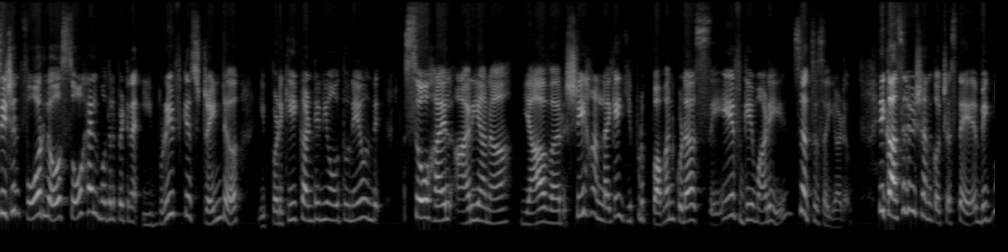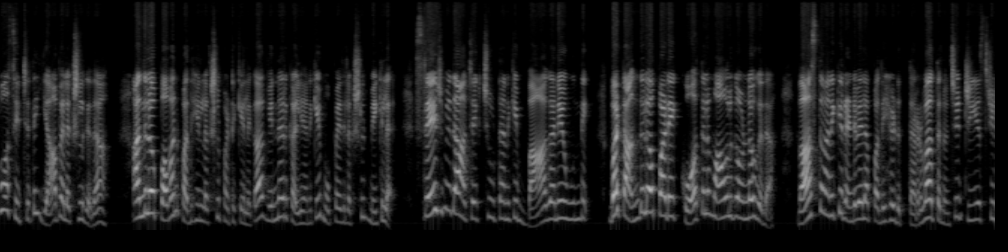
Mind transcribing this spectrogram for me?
సీజన్ ఫోర్లో సోహైల్ మొదలుపెట్టిన ఈ బ్రీఫ్ కేస్ ట్రెండ్ ఇప్పటికీ కంటిన్యూ అవుతూనే ఉంది. సోహైల్ ఆర్యానా యావర్ శ్రీహాన్ లాగే ఇప్పుడు పవన్ కూడా సేఫ్ గేమ్ ఆడి సక్సెస్ అయ్యాడు. ఇక అసలు విషయానికి వచ్చేస్తే బిగ్ బాస్ ఇచ్చేది యాభై లక్షలు కదా? అందులో పవన్ పదిహేను లక్షలు పట్టుకెళ్ళగా విన్నర్ కళ్యాణ్కి ముప్పై ఐదు లక్షలు మిగిలాయి స్టేజ్ మీద ఆ చెక్ చూడటానికి బాగానే ఉంది. బట్ అందులో పడే కోతలు మామూలుగా ఉండవు కదా? వాస్తవానికి రెండు వేల పదిహేడు తర్వాత నుంచి జిఎస్టీ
